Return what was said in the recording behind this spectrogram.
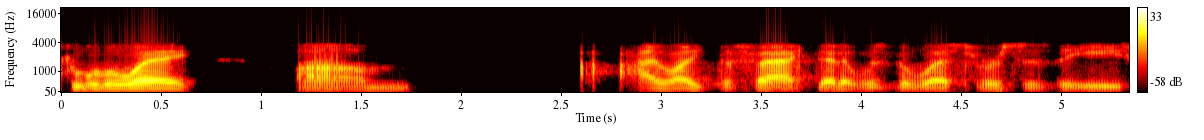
school away, um I like the fact that it was the West versus the East.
